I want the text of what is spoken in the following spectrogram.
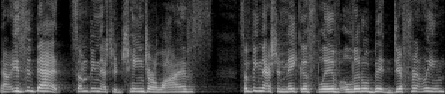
Now, isn't that something that should change our lives? Something that should make us live a little bit differently?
